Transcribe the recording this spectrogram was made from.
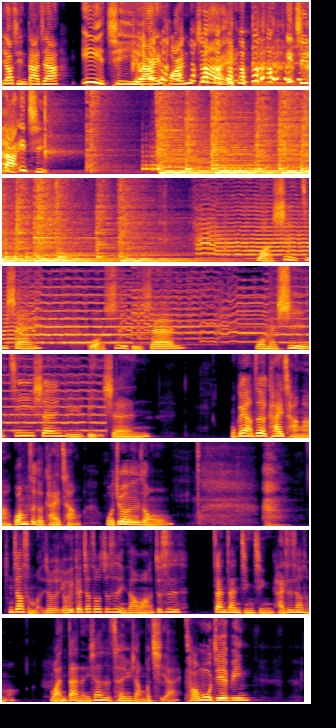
邀请大家一起来还债，一起打一起。我是机神，我是比神，我们是机身与比生。我跟你讲，这个开场啊，光这个开场，我就有一种，你知道什么？有有一个叫做，就是你知道吗？就是战战兢兢，还是叫什么？完蛋了，一下子成语想不起来。草木皆兵，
